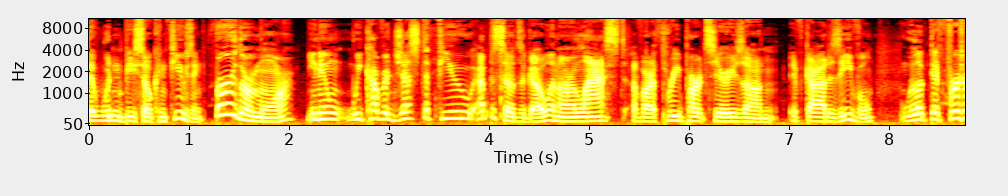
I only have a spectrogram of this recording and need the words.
That wouldn't be so confusing. Furthermore, you know, we covered just a few episodes ago in our last of our three part series on If God is Evil, we looked at 1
